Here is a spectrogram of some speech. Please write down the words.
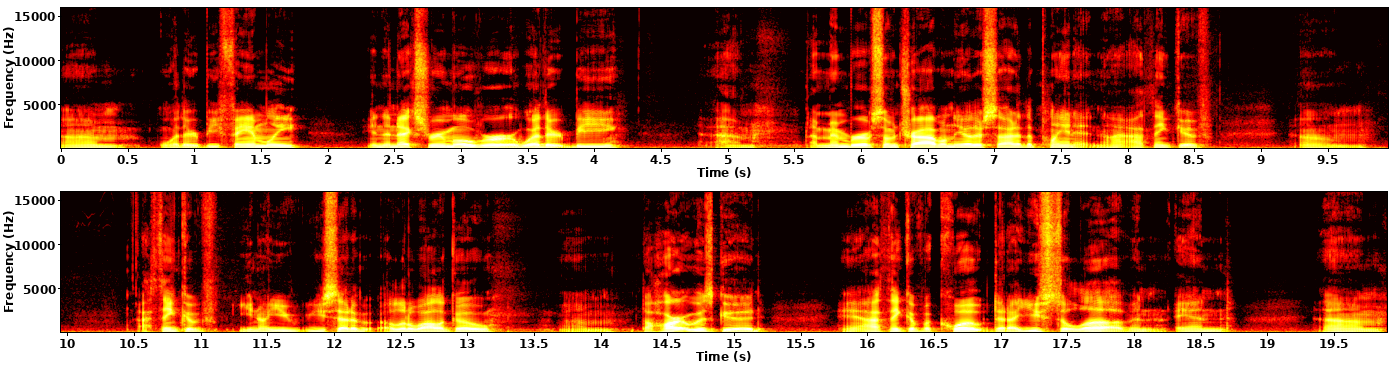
um, whether it be family in the next room over or whether it be um, a member of some tribe on the other side of the planet. And I, I think of, um, I think of, you know, you, you said a, a little while ago, um, the heart was good. And I think of a quote that I used to love, and and um,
